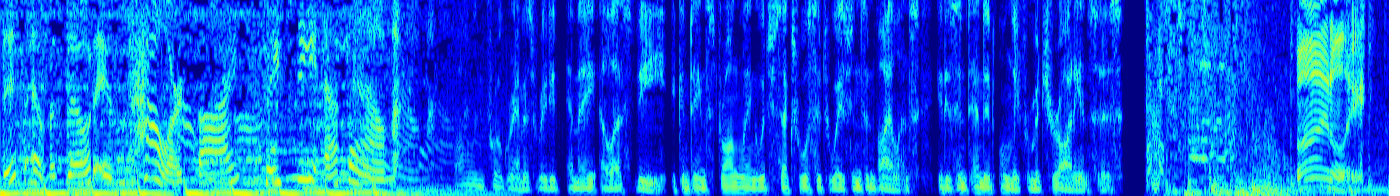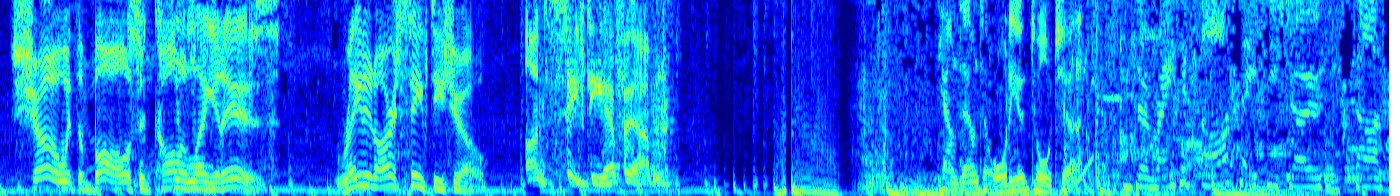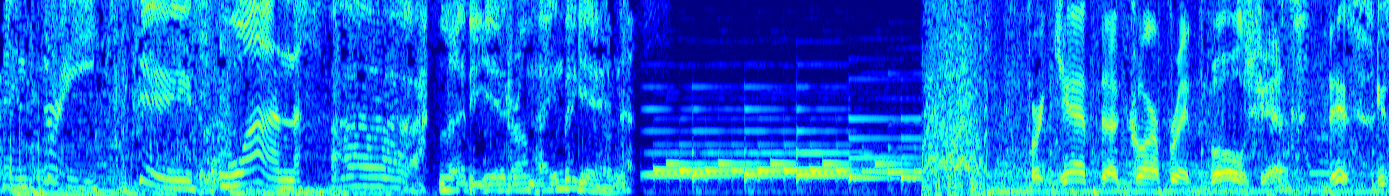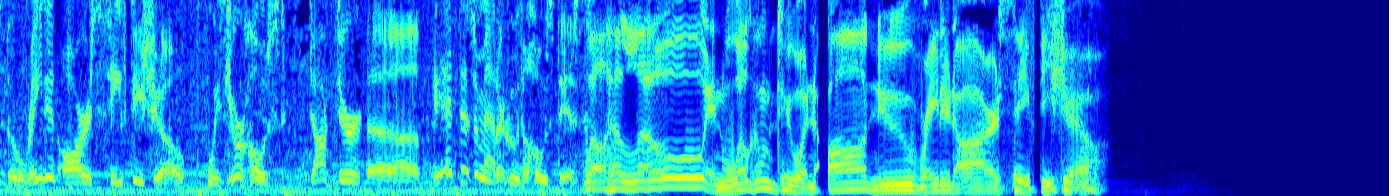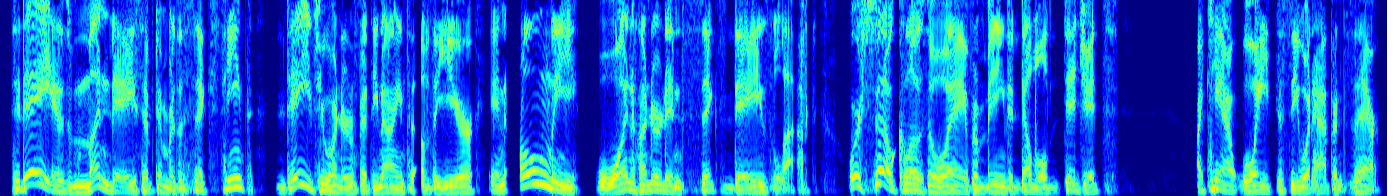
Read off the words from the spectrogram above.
This episode is powered by Safety FM. following program is rated MALSV. It contains strong language, sexual situations, and violence. It is intended only for mature audiences. Finally, show with the balls to call it like it is. Rated R Safety Show on Safety FM. Countdown to audio torture. The Rated R Safety Show starts in three, two, one. Ah, let the eardrum pain begin. Forget the corporate bullshit. This is the Rated R Safety Show with your host, Dr. Uh, it doesn't matter who the host is. Well, hello and welcome to an all new Rated R Safety Show. Today is Monday, September the 16th, day 259th of the year, and only 106 days left. We're so close away from being to double digits. I can't wait to see what happens there.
